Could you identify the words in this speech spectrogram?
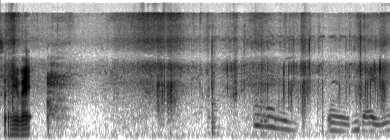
ใส่ไว้ อู้เออมันได้อยู่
